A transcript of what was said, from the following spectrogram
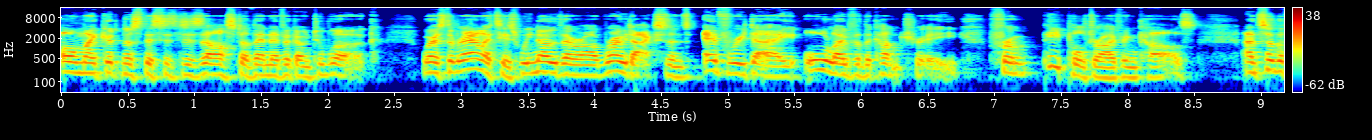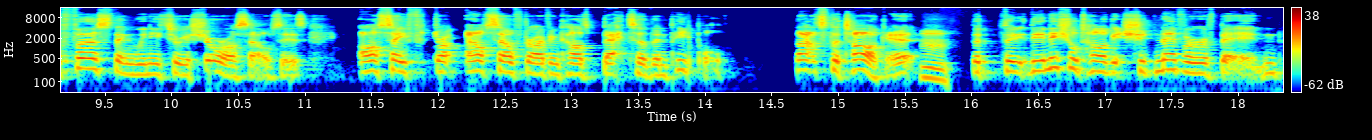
oh my goodness, this is a disaster, they're never going to work. Whereas the reality is, we know there are road accidents every day all over the country from people driving cars. And so the first thing we need to assure ourselves is are safe are self-driving cars better than people? That's the target. Mm. The, the the initial target should never have been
